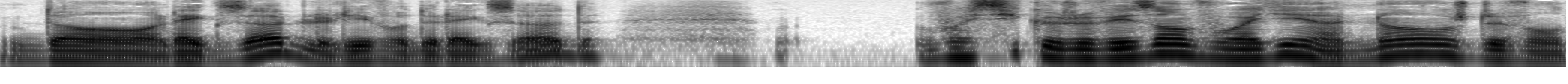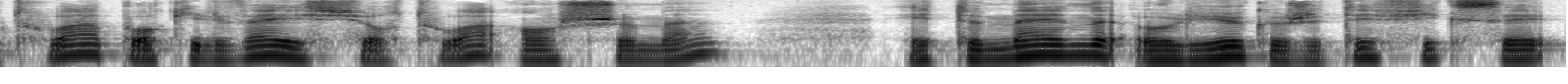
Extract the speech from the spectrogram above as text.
Dans l'Exode, le livre de l'Exode, Voici que je vais envoyer un ange devant toi pour qu'il veille sur toi en chemin et te mène au lieu que je t'ai fixé.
